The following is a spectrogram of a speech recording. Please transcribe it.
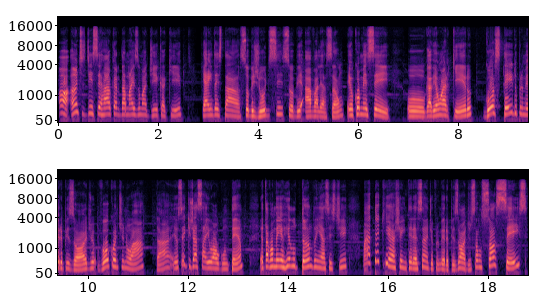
Ó, antes de encerrar, eu quero dar mais uma dica aqui, que ainda está sob júdice, sob avaliação. Eu comecei o Gavião Arqueiro. Gostei do primeiro episódio, vou continuar, tá? Eu sei que já saiu há algum tempo. Eu tava meio relutando em assistir, mas até que achei interessante o primeiro episódio. São só seis,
